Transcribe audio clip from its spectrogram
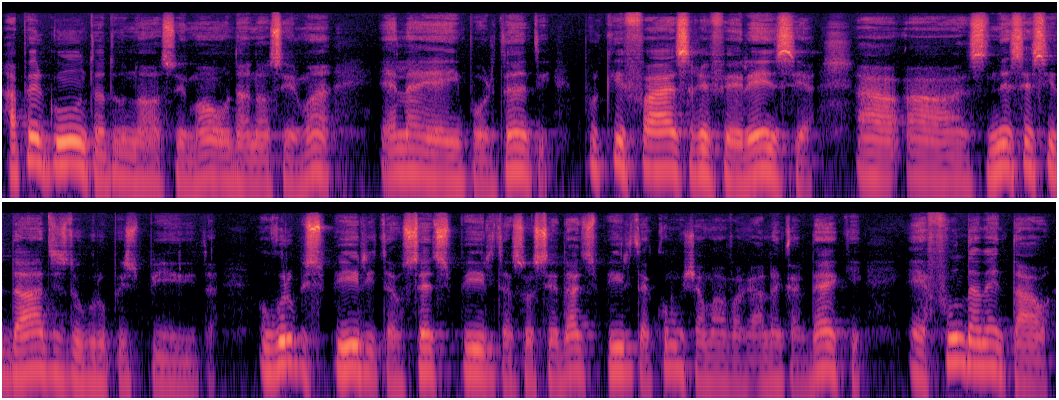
A pergunta do nosso irmão ou da nossa irmã, ela é importante porque faz referência às necessidades do grupo espírita. O grupo espírita, o centro espírita, a sociedade espírita, como chamava Allan Kardec, é fundamental.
